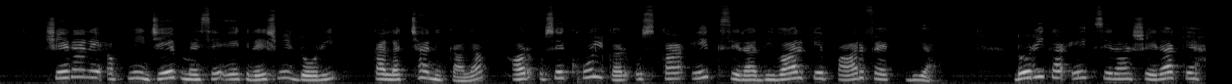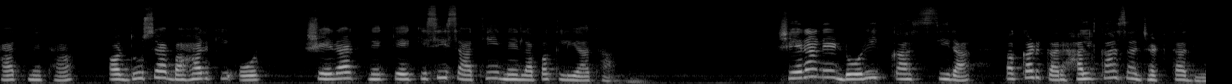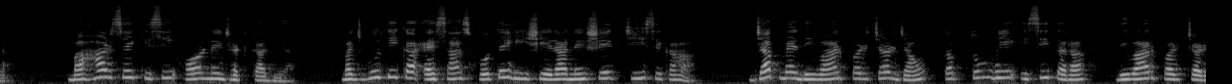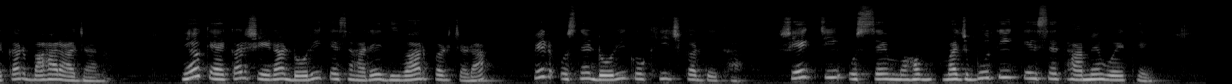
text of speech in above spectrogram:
शेरा ने अपनी जेब में से एक रेशमी डोरी का लच्छा निकाला और उसे खोलकर उसका एक सिरा दीवार के पार फेंक दिया। डोरी का एक सिरा शेरा के हाथ में था और दूसरा बाहर की ओर शेरा ने के किसी साथी ने लपक लिया था। शेरा ने डोरी का सिरा पकड़कर हल्का सा झटका दिया। बाहर से किसी और ने झटका दिया। मजबूती का एहसास होते ही शेरा ने शेख जी से कहा, जब मैं दीवार पर चढ़ जाऊँ, तब तुम भी इसी तरह दीवार पर चढ़कर बाहर आ जाना। यह कहकर शेरा डोरी के सहारे दीवार पर चढ़ा। फिर उसने डोरी को खींच कर देखा। शेख जी उससे मजबूती के से थामे हुए थे।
